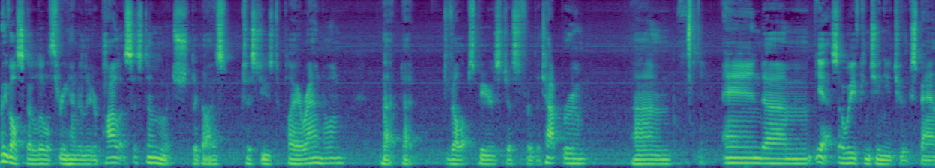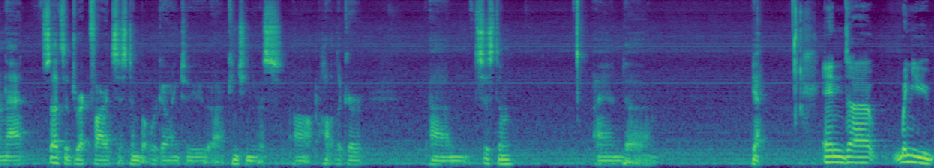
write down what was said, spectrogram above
we've also got a little 300 liter pilot system, which the guys just use to play around on. That that develops beers just for the tap room. Um, and um, yeah, so we've continued to expand that. So that's a direct fired system, but we're going to uh, continuous uh, hot liquor um, system. And uh, yeah, And uh, when you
